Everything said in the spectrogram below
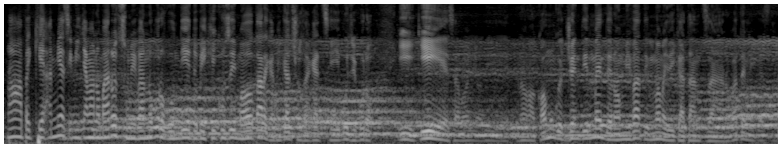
No, perché a me se mi chiamano Marozzo mi fanno pure con dietro perché così in modo tale che mi caccio da cazzi di pure in chiesa, voglio comunque gentilmente non mi fate il nome di Catanzaro, fatemi questa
